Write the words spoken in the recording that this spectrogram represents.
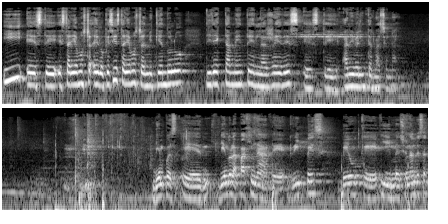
y este estaríamos eh, lo que sí estaríamos transmitiéndolo directamente en las redes este, a nivel internacional. Bien, pues eh, viendo la página de RIPES, veo que, y mencionando esta,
